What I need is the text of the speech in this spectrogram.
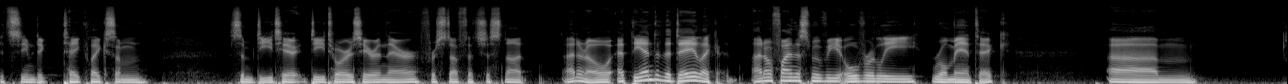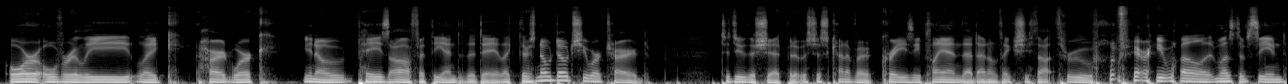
it seemed to take like some some detour, detours here and there for stuff that's just not. I don't know. At the end of the day, like I don't find this movie overly romantic, um, or overly like hard work. You know, pays off at the end of the day. Like, there's no doubt she worked hard to do the shit, but it was just kind of a crazy plan that I don't think she thought through very well. It must have seemed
